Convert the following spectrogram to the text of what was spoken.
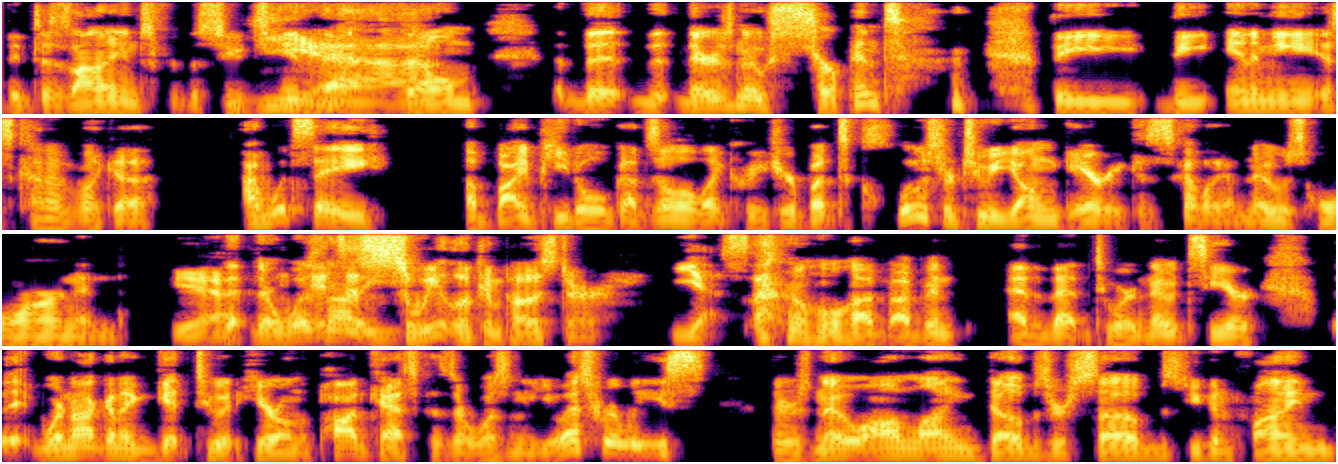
the designs for the suits yeah. in that film. The, the there's no serpent. the the enemy is kind of like a I would say a bipedal Godzilla like creature, but it's closer to a Yongary because it's got like a nose horn and yeah, th- there was it's not a, a sweet looking poster. Yes, well, I've, I've been added that to our notes here. We're not going to get to it here on the podcast because there wasn't a US release. There's no online dubs or subs. You can find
